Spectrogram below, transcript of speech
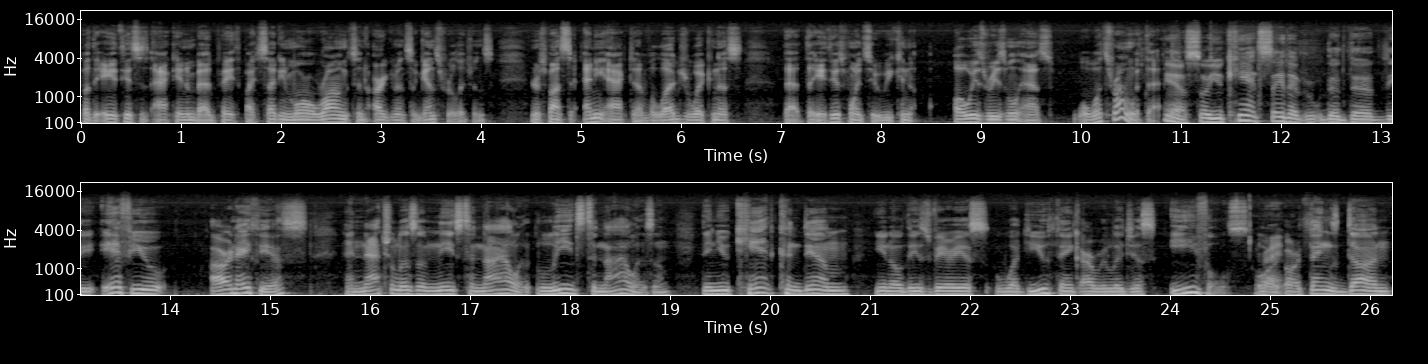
but the atheist is acting in bad faith by citing moral wrongs and arguments against religions. In response to any act of alleged wickedness that the atheist points to, we can always reasonably ask, well, what's wrong with that? Yeah, so you can't say that the the, the if you are an atheist and naturalism needs to nihil, leads to nihilism, then you can't condemn you know these various what you think are religious evils or, Right. or things done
